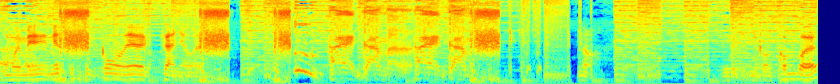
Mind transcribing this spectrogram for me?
Los movimientos son como medio extraños, weón. No. Y, y con combo, ¿eh?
